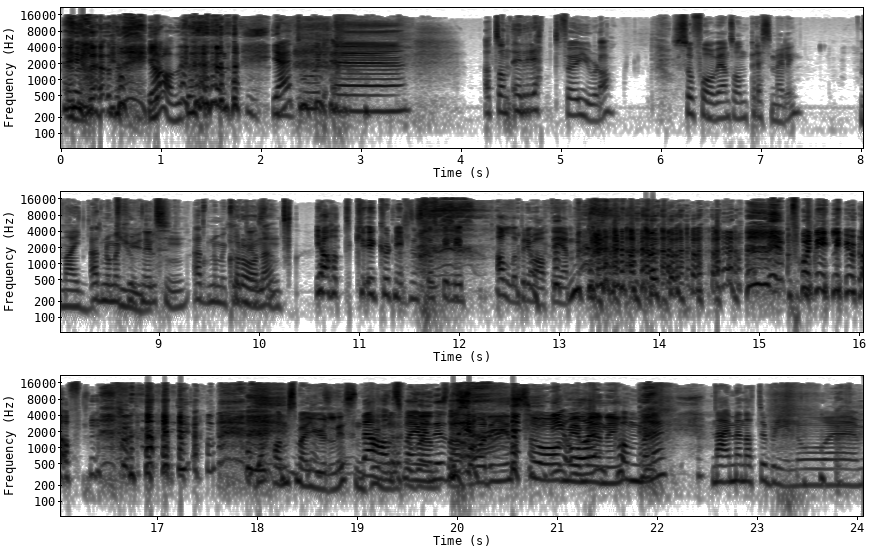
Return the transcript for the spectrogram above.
ja, det, det. Jeg tror eh, at sånn rett før jula så får vi en sånn pressemelding. Nei, Er det noe med Kurt Nilsen? Er det noe med Kurt Korona? Nilsen? Ja, at Kurt Nilsen skal spille i alle private hjem. På lille julaften. Det er han som er julenissen. Det er han som er julenissen. Ja. Og det gir så I mye år mening. kommer det. Nei, men at det blir noe eh,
